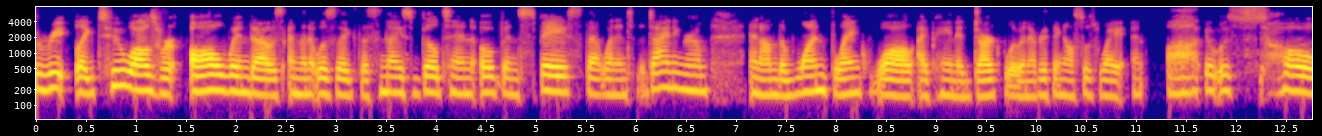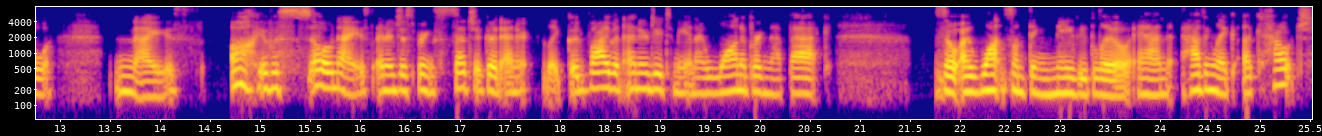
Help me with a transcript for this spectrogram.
three like two walls were all windows and then it was like this nice built-in open space that went into the dining room and on the one blank wall I painted dark blue and everything else was white and oh it was so nice oh it was so nice and it just brings such a good energy like good vibe and energy to me and I want to bring that back so I want something navy blue and having like a couch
